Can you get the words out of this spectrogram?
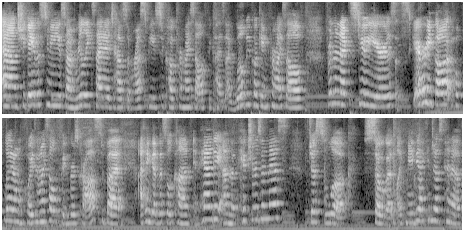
and she gave this to me so I'm really excited to have some recipes to cook for myself because I will be cooking for myself for the next two years. Scary thought, hopefully I don't poison myself, fingers crossed, but I think that this will come in handy and the pictures in this just look so good. Like maybe I can just kind of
